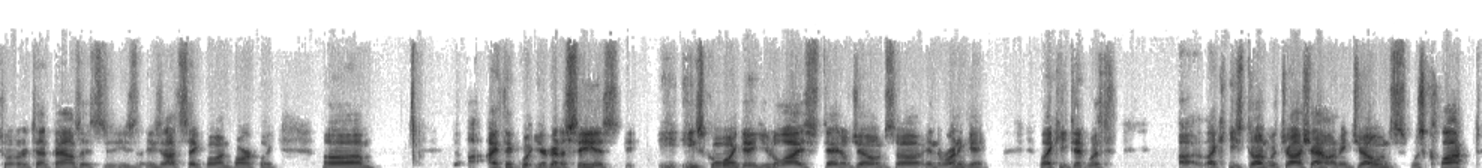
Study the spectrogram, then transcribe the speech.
210 pounds. It's, he's, he's not Saquon Barkley. Um, I think what you're going to see is he, he's going to utilize Daniel Jones uh, in the running game, like he did with, uh, like he's done with Josh Allen. I mean, Jones was clocked.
